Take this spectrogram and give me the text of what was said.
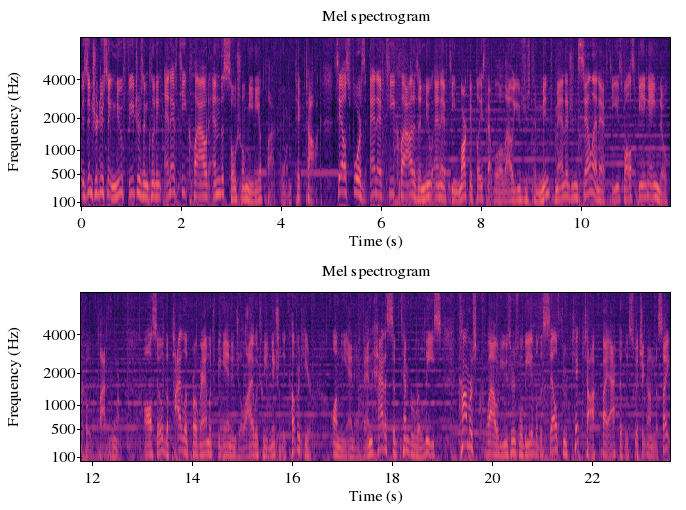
is introducing new features including NFT Cloud and the social media platform TikTok. Salesforce NFT Cloud is a new NFT marketplace that will allow users to mint, manage, and sell NFTs whilst being a no code platform. Also, the pilot program, which began in July, which we initially covered here on the NFN had a September release. Commerce Cloud users will be able to sell through TikTok by actively switching on the site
